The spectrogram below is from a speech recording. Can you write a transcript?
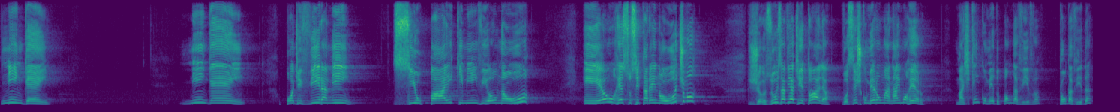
Ninguém, ninguém pode vir a mim, se o Pai que me enviou não o, e eu ressuscitarei no último. Jesus havia dito: Olha, vocês comeram maná e morreram, mas quem comer do pão da viva, pão da vida,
